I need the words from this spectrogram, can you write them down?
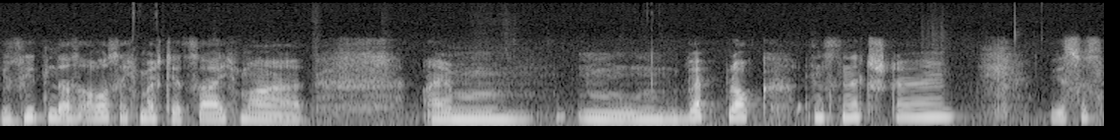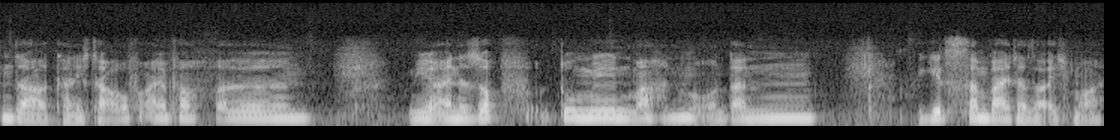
Wie sieht denn das aus? Ich möchte jetzt, sage ich mal, einen Weblog ins Netz stellen. Wie ist das denn da? Kann ich da auch einfach äh, mir eine SOP-Domain machen und dann, geht es dann weiter, sag ich mal?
